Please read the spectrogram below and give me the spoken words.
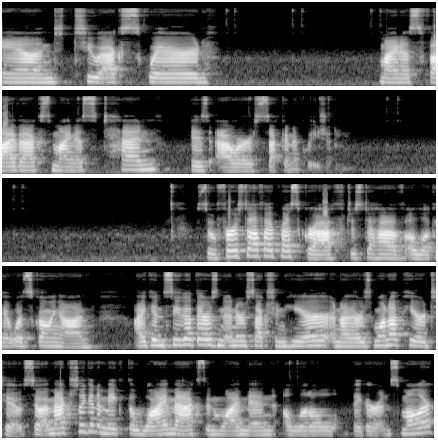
and 2x squared minus 5x minus 10 is our second equation. So first off, I press graph just to have a look at what's going on. I can see that there's an intersection here and there's one up here too. So I'm actually going to make the y max and y min a little bigger and smaller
